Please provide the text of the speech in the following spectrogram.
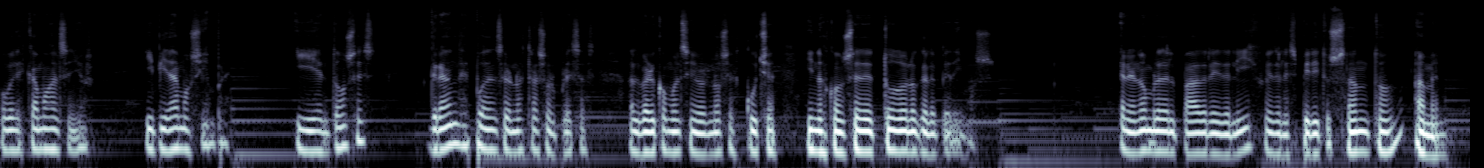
obedezcamos al Señor y pidamos siempre. Y entonces, grandes pueden ser nuestras sorpresas al ver cómo el Señor nos escucha y nos concede todo lo que le pedimos. En el nombre del Padre y del Hijo y del Espíritu Santo. Amén.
